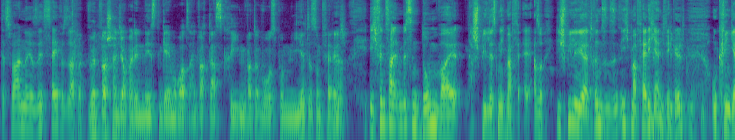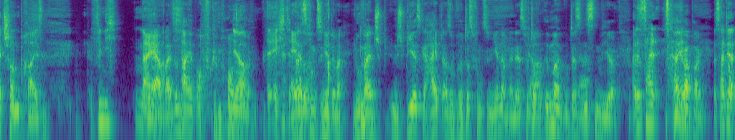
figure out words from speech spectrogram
das war eine safe Sache. Wird wahrscheinlich auch bei den nächsten Game Awards einfach das kriegen, wo es nominiert ist und fertig. Ja. Ich find's halt ein bisschen dumm, weil das Spiel ist nicht mal, also die Spiele, die da drin sind, sind nicht mal fertig entwickelt und kriegen jetzt schon einen Preis. Finde ich, naja. weil sie einen Hype aufgebaut Ja, echt. Ey, das also, funktioniert immer. Nur weil ein Sp- ein Spiel ist gehypt, also wird das funktionieren am Ende. Es wird Ja. doch immer gut, das Ja. wissen wir. Aber das ist halt, Cyberpunk. das hat ja,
